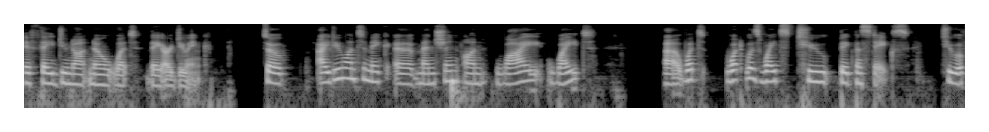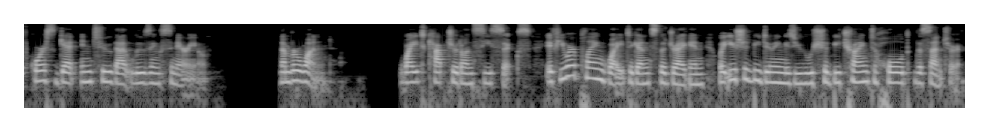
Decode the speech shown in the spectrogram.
if they do not know what they are doing. So I do want to make a mention on why white, uh, what what was white's two big mistakes to, of course, get into that losing scenario. Number one, white captured on c6. If you are playing white against the dragon, what you should be doing is you should be trying to hold the center.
